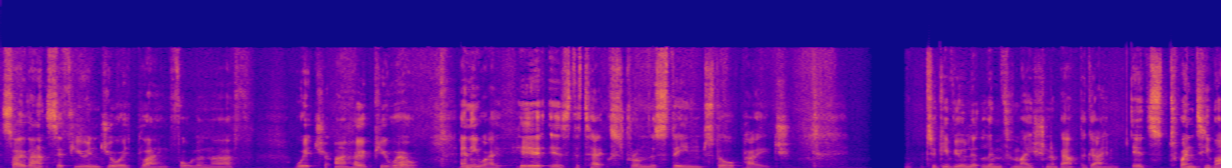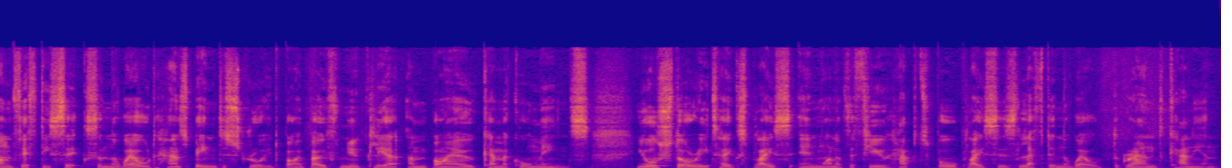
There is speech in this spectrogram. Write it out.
So that's if you enjoy playing Fallen Earth which I hope you will. Anyway, here is the text from the Steam store page to give you a little information about the game. It's 2156 and the world has been destroyed by both nuclear and biochemical means. Your story takes place in one of the few habitable places left in the world, the Grand Canyon.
